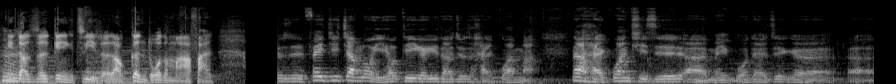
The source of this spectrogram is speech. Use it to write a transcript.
你到时候给你自己惹到更多的麻烦。就是飞机降落以后，第一个遇到就是海关嘛。那海关其实呃，美国的这个呃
